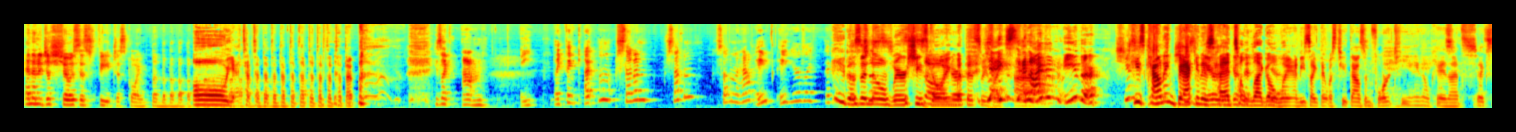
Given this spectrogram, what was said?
and then it just shows his feet just going. blah, blah, blah, blah, blah, Oh yeah, tap tap tap tap tap tap tap tap tap tap. He's like, um, eight. I think uh, mm, seven, seven, seven and a half, eight, eight years. I, think. He doesn't Just- know where she's so going with it, so yeah, like, ex- and I "Ah." didn't either. She's, He's counting back in his head to good. Legoland. Yeah. He's like, that was 2014. Okay, that's six,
